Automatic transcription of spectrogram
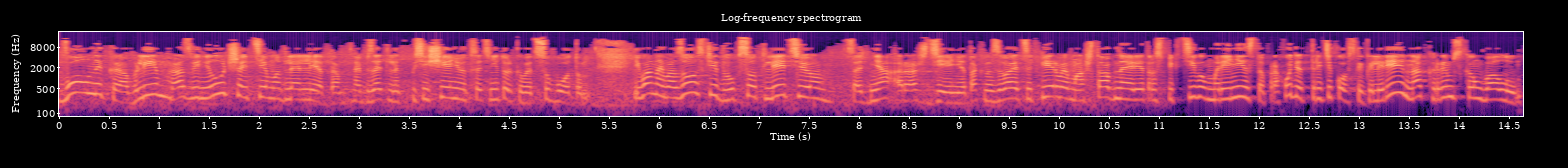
Волны, корабли – разве не лучшая тема для лета? Обязательно к посещению, кстати, не только в эту субботу. Иван Айвазовский 200-летию со дня рождения. Так называется первая масштабная ретроспектива мариниста. Проходит в Третьяковской галерее на Крымском Красном Валу.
